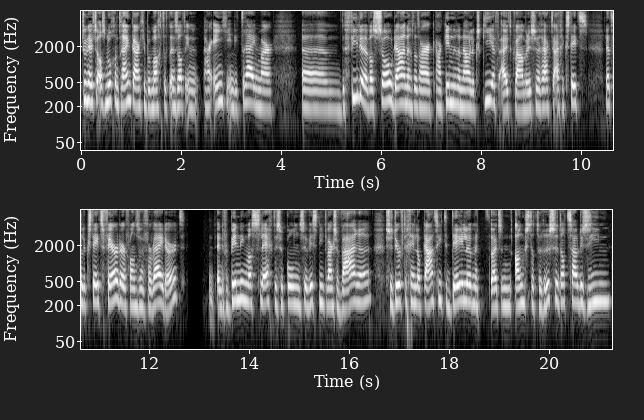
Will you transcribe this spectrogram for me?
toen heeft ze alsnog een treinkaartje bemachtigd en zat in haar eentje in die trein. Maar Um, de file was zodanig dat haar, haar kinderen nauwelijks Kiev uitkwamen. Dus ze raakte eigenlijk steeds, letterlijk steeds verder van ze verwijderd. En de verbinding was slecht, dus ze, kon, ze wist niet waar ze waren. Ze durfde geen locatie te delen met, uit een angst dat de Russen dat zouden zien.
